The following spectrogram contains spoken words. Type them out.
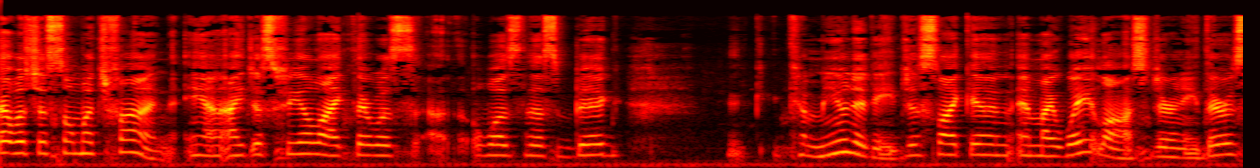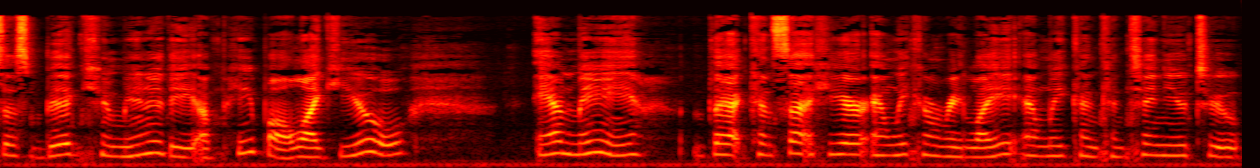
that was just so much fun. And I just feel like there was uh, was this big community, just like in, in my weight loss journey. There's this big community of people like you and me that can sit here and we can relate and we can continue to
